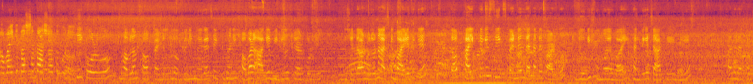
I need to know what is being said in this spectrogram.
সবাইকে তার সাথে আশা হতো করি। কি করব? ভাবলাম সব প্যান্ডেলগুলো ওপেনিং হয়ে গেছে একটুখানি সবার আগে ভিডিও শেয়ার করব। কিন্তু সেটা আর হলো না আজকে বাইরে থেকে টপ ফাইভ থেকে সিক্স প্যান্ডেল দেখাতে পারব যদি সময় হয় এখান থেকে চা খেয়ে গিয়ে তাহলে দেখাবো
